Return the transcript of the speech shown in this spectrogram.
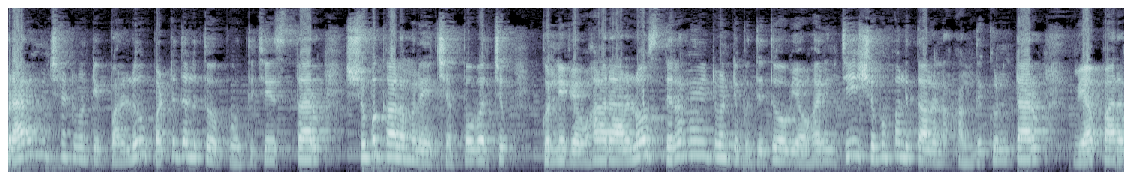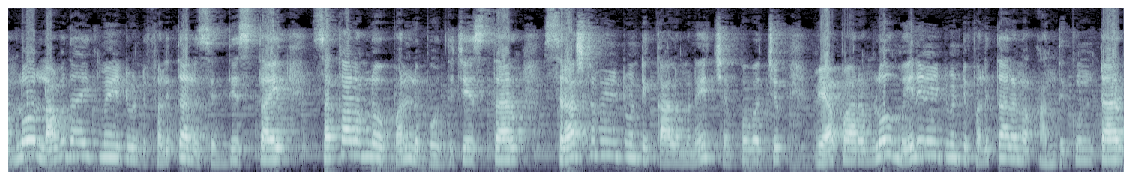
ప్రారంభించినటువంటి పనులు పట్టుదలతో పూర్తి చేస్తారు. శుభకాలమనే చెప్పవచ్చు. కొన్ని వ్యవహారాలలో స్థిరమైనటువంటి బుద్ధితో వ్యవహరించి శుభ ఫలితాలను అందుకుంటారు. వ్యాపారంలో లాభదాయకమైనటువంటి ఫలితాలు సిద్ధిస్తాయి. సకాలంలో పనులు పూర్తి చేస్తారు. శ్రేష్టమైనటువంటి కాలమనే చెప్పవచ్చు. వ్యాపారంలో మేలైనటువంటి ఫలితాలను అందుకుంటారు.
